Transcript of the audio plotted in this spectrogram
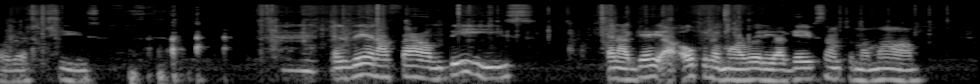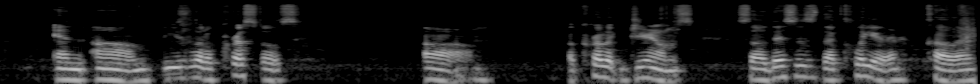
Oh, that's cheese. and then I found these and I gave I opened them already. I gave some to my mom and um, these little crystals, um, acrylic gems. So this is the clear color,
